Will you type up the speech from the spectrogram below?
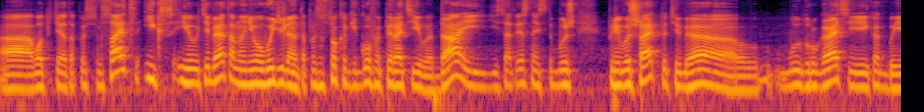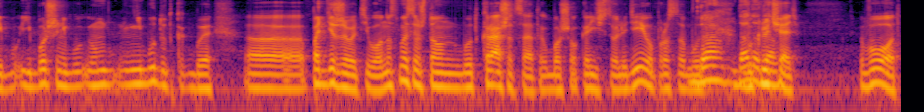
э, вот у тебя, допустим, сайт X, и у тебя там на него выделено, допустим, столько гигов оперативы, да, и, и, соответственно, если ты будешь превышать, то тебя э, будут ругать и как бы и, и больше не, не будут как бы э, поддерживать его. Ну, в смысле, что он будет крашиться от большего количества людей, его просто будут Да, да, да, да. выключать. Вот.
